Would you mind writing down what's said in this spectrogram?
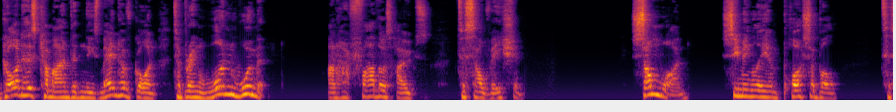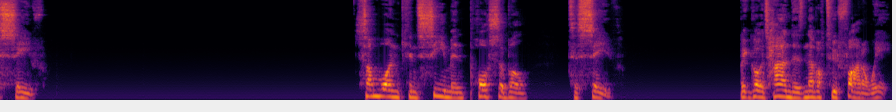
God has commanded, and these men have gone to bring one woman and her father's house to salvation. Someone seemingly impossible to save. someone can seem impossible to save. But God's hand is never too far away,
